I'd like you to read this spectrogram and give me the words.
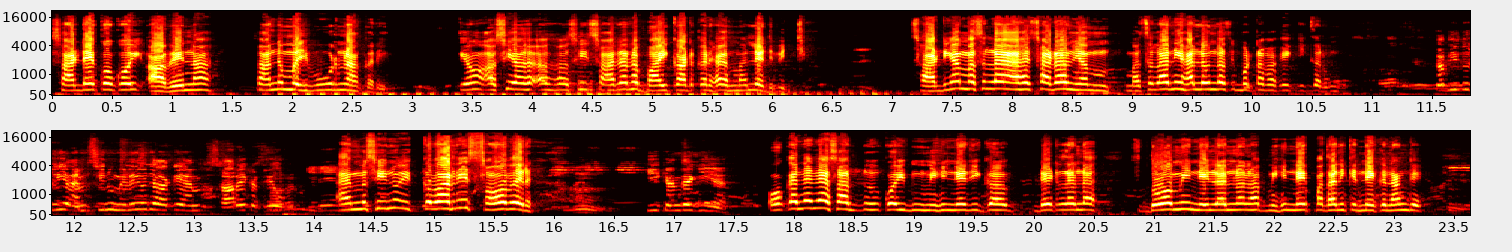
ਸਾਡੇ ਕੋ ਕੋਈ ਆਵੇ ਨਾ ਸਾਨੂੰ ਮਜਬੂਰ ਨਾ ਕਰੇ। ਕਿਉਂ? ਅਸੀਂ ਅਸੀਂ ਸਾਰਿਆਂ ਦਾ ਬਾਈਕਾਟ ਕਰਿਆ ਮਹੱਲੇ ਦੇ ਵਿੱਚ। ਸਾਡੀਆਂ ਮਸਲਾ ਹੈ ਸਾਡਾ ਮਸਲਾ ਨਹੀਂ ਹੱਲ ਹੁੰਦਾ ਅਸੀਂ ਵੋਟਾਂ ਪਾ ਕੇ ਕੀ ਕਰੂੰਗੇ? ਕਦੀ ਤੁਸੀਂ ਐਮਸੀ ਨੂੰ ਮਿਲੇ ਹੋ ਜਾ ਕੇ? ਸਾਰੇ ਇਕੱਠੇ ਹੋ? ਐਮਸੀ ਨੂੰ ਇੱਕ ਵਾਰ ਨਹੀਂ 100 ਵਾਰ। ਕੀ ਕਹਿੰਦੇ ਕੀ ਹੈ? ਉਹ ਕਹਿੰਦੇ ਨੇ ਸਾਨੂੰ ਕੋਈ ਮਹੀਨੇ ਦੀ ਡੇਟ ਲੈਣਾ 2 ਮਹੀਨੇ ਲੈਣਾ ਮਹੀਨੇ ਪਤਾ ਨਹੀਂ ਕਿੰਨੇ ਕੁ ਲੰਘੇ। ਠੀਕ ਵੀ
